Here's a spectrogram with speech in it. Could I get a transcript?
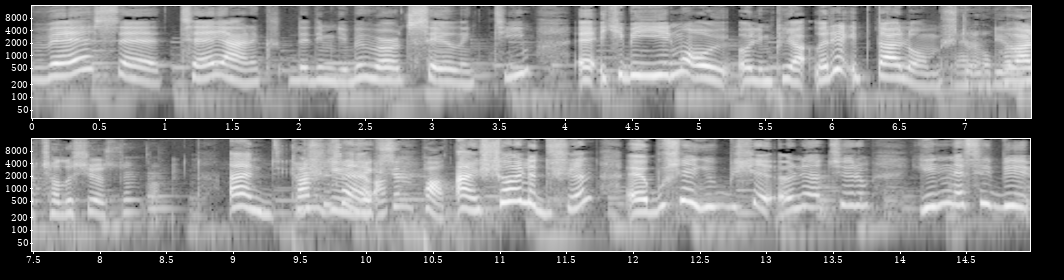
VST yani dediğim gibi World Sailing Team e, 2020 o- olimpiyatları iptal olmuştur Yani o diyor. kadar çalışıyorsun. Yani Tam gireceksin pat. Yani şöyle düşün. e, bu şey gibi bir şey. Örneğin atıyorum yeni nesil bir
